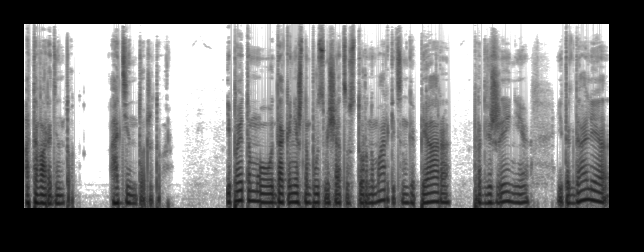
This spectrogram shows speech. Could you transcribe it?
А товар один тот. Один тот же товар. И поэтому, да, конечно, будет смещаться в сторону маркетинга, пиара, продвижения и так далее,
